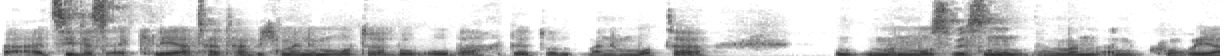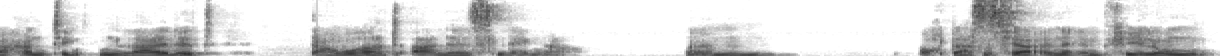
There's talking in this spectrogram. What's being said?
als sie das erklärt hat, habe ich meine Mutter beobachtet und meine Mutter, man muss wissen, wenn man an Korea Huntington leidet, dauert alles länger. Ähm, auch das ist ja eine Empfehlung,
